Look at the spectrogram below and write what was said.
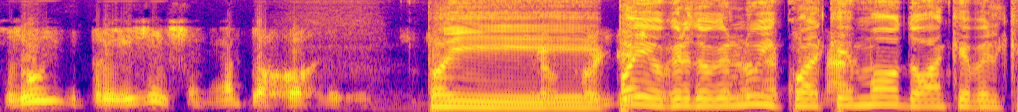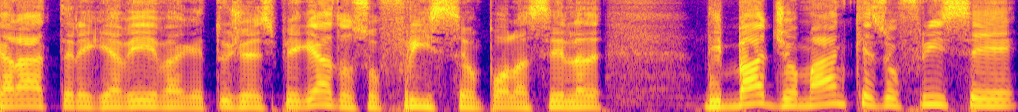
lui prese e se ne andò Poi, poi io credo che lui in qualche modo, anche per il carattere che aveva, che tu ci hai spiegato, soffrisse un po' la stella di Baggio, ma anche soffrisse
